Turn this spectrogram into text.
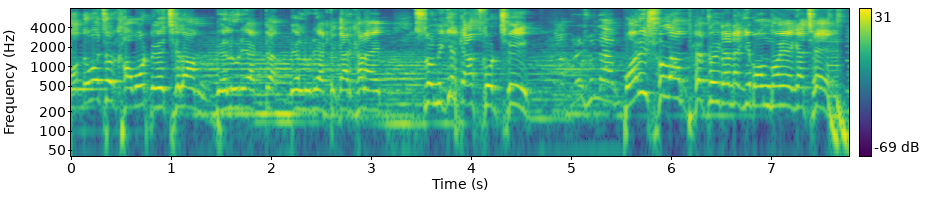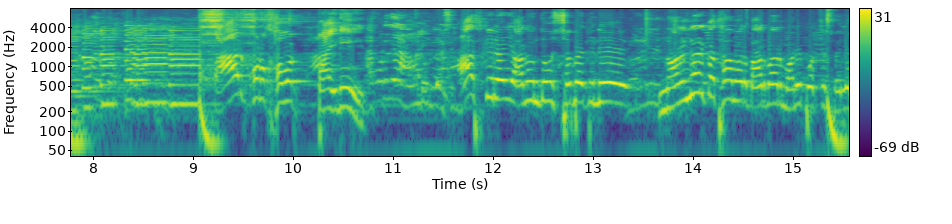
গত বছর খবর পেয়েছিলাম? বেলুরে একটা বেলুরে একটা কারখানায় শ্রমিকের কাজ করছি। পরে শুনলাম ফ্যাক্টরিটা নাকি বন্ধ হয়ে গেছে। আর কোনো খবর পাইনি। আজকের এই আনন্দ উৎসবের দিনে নরেনের কথা আমার বারবার মনে পড়ছে ছেলে।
